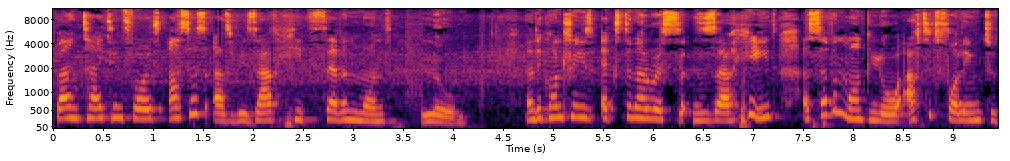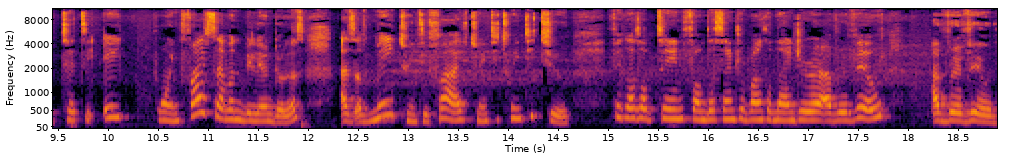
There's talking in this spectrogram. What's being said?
Bank tightens forex assets as reserve hits seven-month low. And the country's external reserve hit a seven-month low after falling to $38.57 billion as of May 25, 2022. Figures obtained from the Central Bank of Nigeria have revealed have revealed.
